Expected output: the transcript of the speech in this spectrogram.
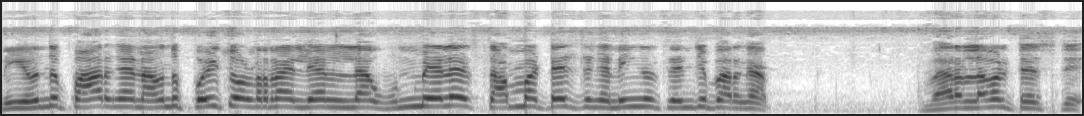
நீங்கள் வந்து பாருங்க நான் வந்து பொய் சொல்கிறேன் இல்லையான்னு இல்லை. உண்மையிலே செம்ம டேஸ்ட்டுங்க நீங்களும் செஞ்சு பாருங்க. வேற லெவல் டேஸ்ட்டு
